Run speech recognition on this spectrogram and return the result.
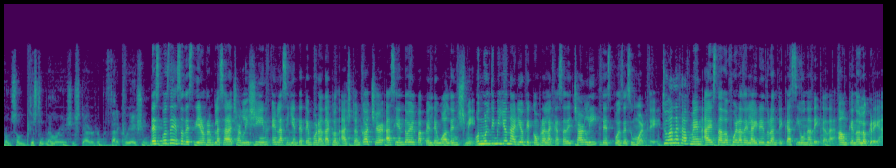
Can you smell your mother's tears? From some distant memory as she stared at her pathetic creation. Después de eso decidieron reemplazar a Charlie Sheen en la siguiente temporada con Ashton Kutcher haciendo el papel de Walden Schmidt, un multimillonario que compra la casa de Charlie después de su muerte. Two and a Half Men ha estado fuera del aire durante casi una década, aunque no lo crean.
